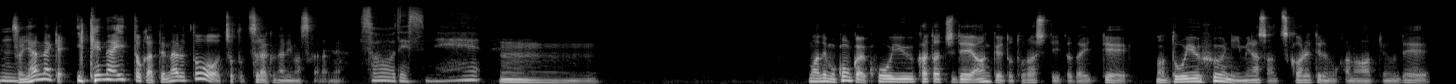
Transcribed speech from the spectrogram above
うん。そのやんなきゃいけないとかってなると、ちょっと辛くなりますからね。そうですね。うーん。まあでも今回こういう形でアンケート取らせていただいて、まあ、どういうふうに皆さん使われてるのかなっていうので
